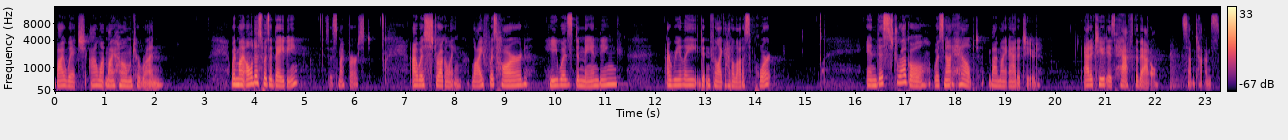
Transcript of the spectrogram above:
by which I want my home to run. When my oldest was a baby, this is my first, I was struggling. Life was hard, he was demanding. I really didn't feel like I had a lot of support. And this struggle was not helped by my attitude. Attitude is half the battle sometimes.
